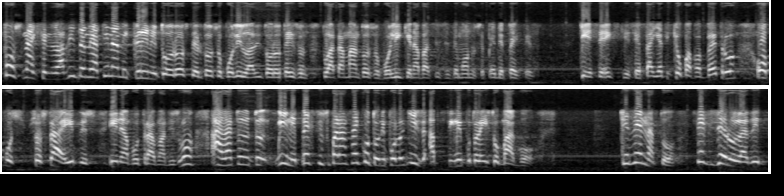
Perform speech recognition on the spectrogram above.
πώς να έχεις, δηλαδή, δεν γιατί να μην κρίνει το ρόστερ τόσο πολύ, δηλαδή το rotation του Αταμάν τόσο πολύ και να βασίσετε μόνο σε πέντε παίκτες και σε 6 και σε 7 γιατί και ο Παπαπέτρο όπως σωστά είπες είναι από τραυματισμό αλλά το, το, είναι παίκτης του Παναθαϊκού τον υπολογίζει από τη στιγμή που τον έχει στον πάγκο και δεν είναι αυτό δεν ξέρω δηλαδή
